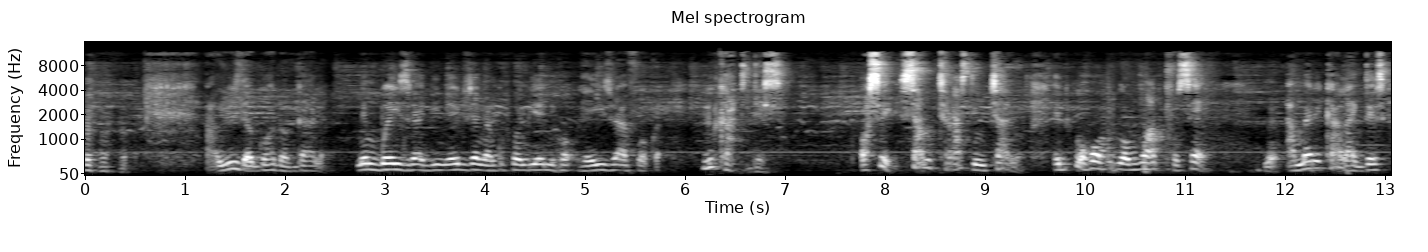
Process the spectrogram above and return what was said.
I'll use the God of Ghana. Remember Israel, Israel, Israel for Look at this. Say, some trust in China. And people who want to say, America like this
